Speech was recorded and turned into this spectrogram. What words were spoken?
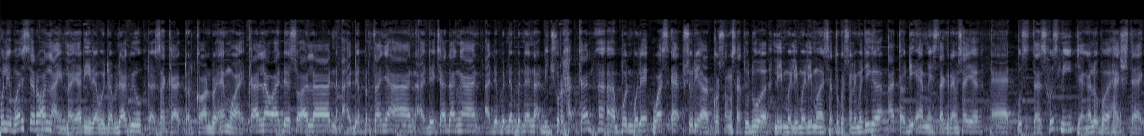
boleh buat secara online. Layari www.zakat.com.my Kalau ada soalan, ada pertanyaan, ada cadangan, ada benda benda-benda nak dicurhatkan pun boleh. WhatsApp Suria 012-555-1053 atau DM Instagram saya at Ustaz Husni. Jangan lupa hashtag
